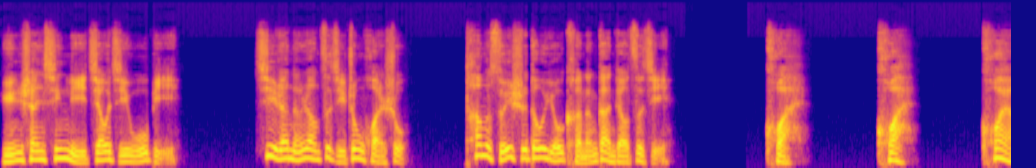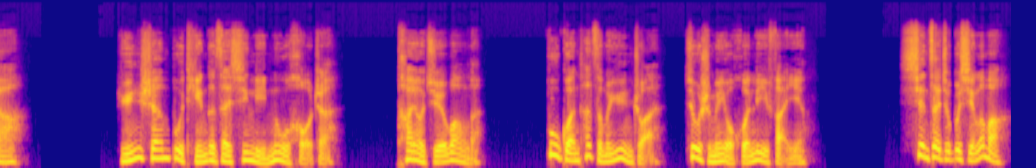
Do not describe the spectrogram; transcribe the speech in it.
云山心里焦急无比。既然能让自己中幻术，他们随时都有可能干掉自己。快，快，快啊！云山不停的在心里怒吼着，他要绝望了。不管他怎么运转，就是没有魂力反应。现在就不行了吗？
